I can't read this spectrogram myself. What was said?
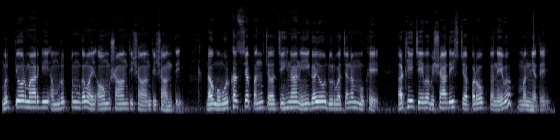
મૃત્યોર્માર્ગી અમૃતમ ગમય, ઓમ શાંતિ શાંતિ શાંતિ. નવમું, મૂર્ખસ્ય પંચ ચિહ્નાની ગયો દુર્વચનમ મુખે. અઠી ચેવ વિષાદિશ્ચ પરોક્તનેવ મન્યતે.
